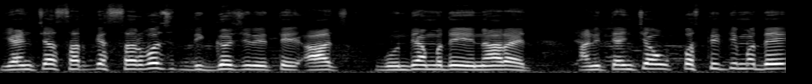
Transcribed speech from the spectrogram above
यांच्यासारखे सर्वच दिग्गज नेते आज गोंदियामध्ये येणार आहेत आणि त्यांच्या उपस्थितीमध्ये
